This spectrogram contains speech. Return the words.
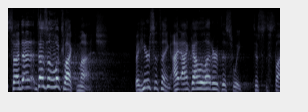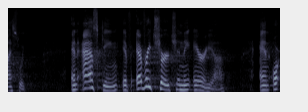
So it doesn't look like much. But here's the thing I, I got a letter this week, just this last week, and asking if every church in the area and or,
